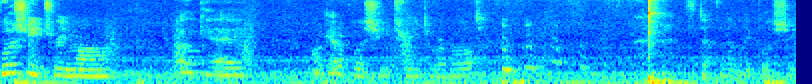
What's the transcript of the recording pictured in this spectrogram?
bushy tree, Mom. Okay, I'll get a bushy tree, Torvald. it's definitely bushy.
